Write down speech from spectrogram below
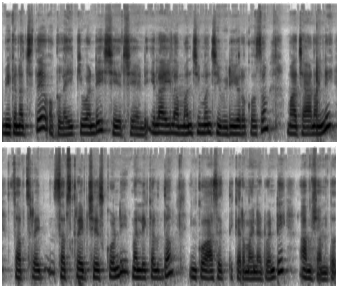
మీకు నచ్చితే ఒక లైక్ ఇవ్వండి షేర్ చేయండి. ఇలా ఇలా మంచి మంచి వీడియోల కోసం మా ఛానల్ని సబ్స్క్రైబ్ సబ్స్క్రైబ్ చేసుకోండి. మళ్ళీ కలుద్దాం. ఇంకో ఆసక్తికరమైనటువంటి అంశంతో.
